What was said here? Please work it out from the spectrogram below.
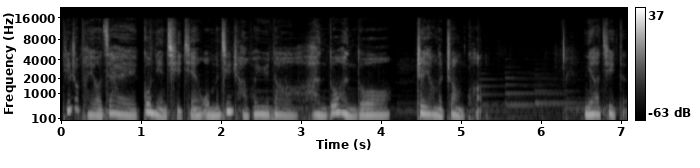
听众朋友，在过年期间，我们经常会遇到很多很多这样的状况。你要记得，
